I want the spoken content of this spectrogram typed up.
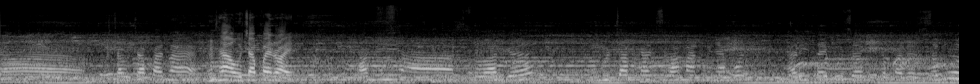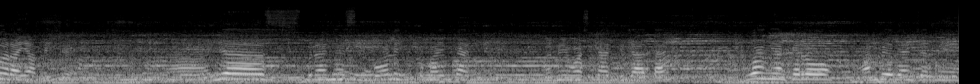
Uh, ucap-ucapan lah. eh. Ha, ucapan Roy. Kami uh, sekeluarga mengucapkan selamat menyambut Hari Taipusam kepada semua rakyat Malaysia. Ia sebenarnya simbolik kebaikan menewaskan kejahatan. Buang yang keruh, ambil yang jernih.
